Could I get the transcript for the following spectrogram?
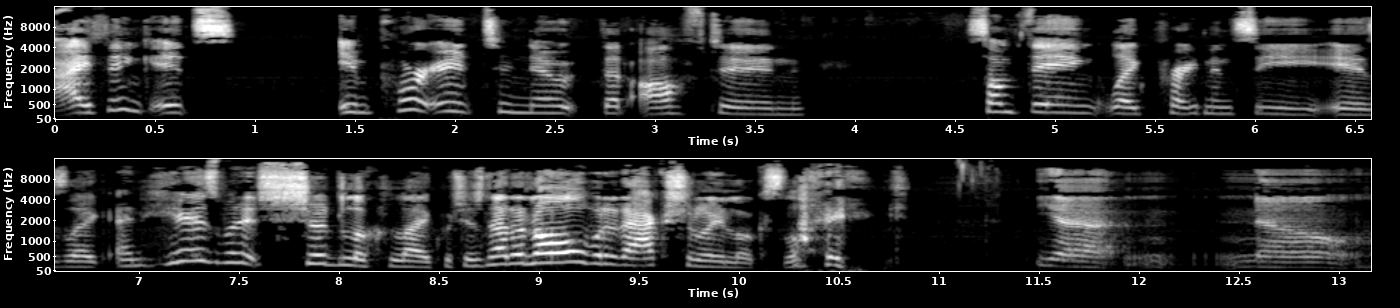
i think it's important to note that often something like pregnancy is like and here's what it should look like which is not at all what it actually looks like yeah, n- no.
